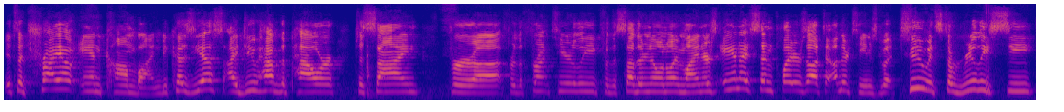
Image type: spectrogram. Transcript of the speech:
it's a tryout and combine because yes, I do have the power to sign for uh, for the Frontier League, for the Southern Illinois Miners, and I send players out to other teams. But two, it's to really see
